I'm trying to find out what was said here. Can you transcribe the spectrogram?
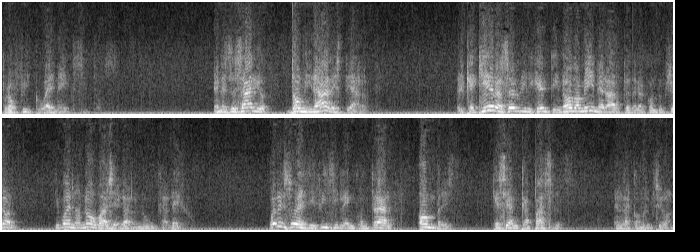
proficua en éxitos. Es necesario dominar este arte. El que quiera ser dirigente y no domine el arte de la conducción, y bueno, no va a llegar nunca lejos. Por eso es difícil encontrar hombres que sean capaces en la conducción,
